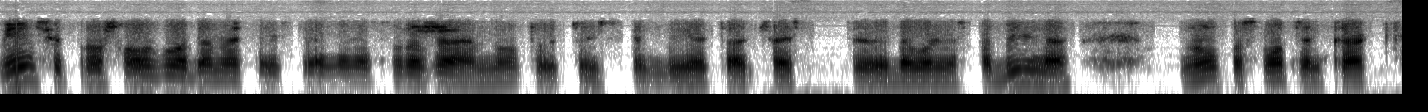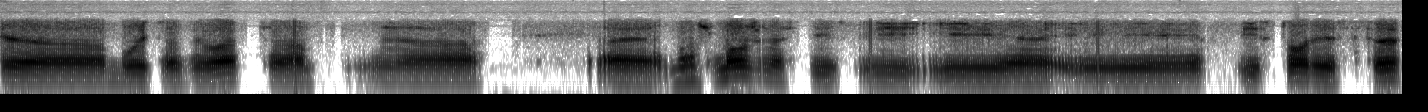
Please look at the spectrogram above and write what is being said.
меньше прошлого года, но это связано с урожаем. Ну, то, то есть, как бы, эта часть э, довольно стабильна. Ну, посмотрим, как э, будет развиваться э, э, возможности и, и, и истории с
